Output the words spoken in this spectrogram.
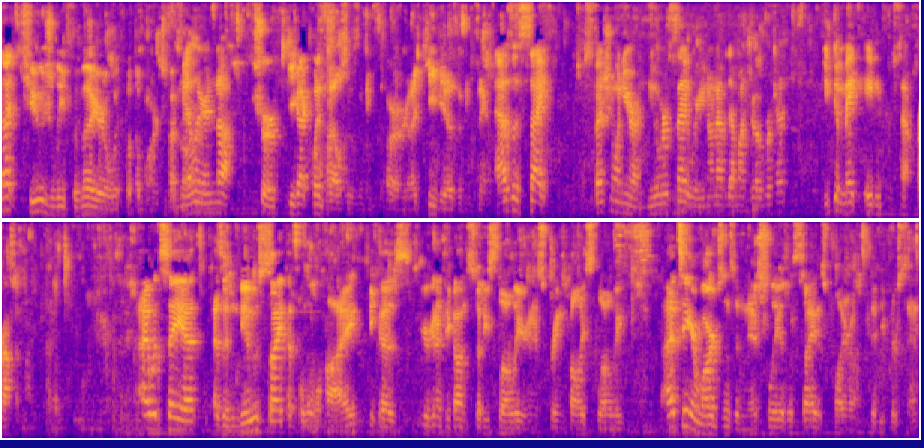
not hugely familiar with what the margins are. Familiar enough. Sure, you got Quintiles as an ex- or IQVIA as an example. As a site, especially when you're a newer site where you don't have that much overhead, you can make 80% profit margin. I would say uh, as a new site, that's a little high because you're going to take on studies slowly. You're going to screen probably slowly. I'd say your margins initially as a site is probably around fifty percent,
